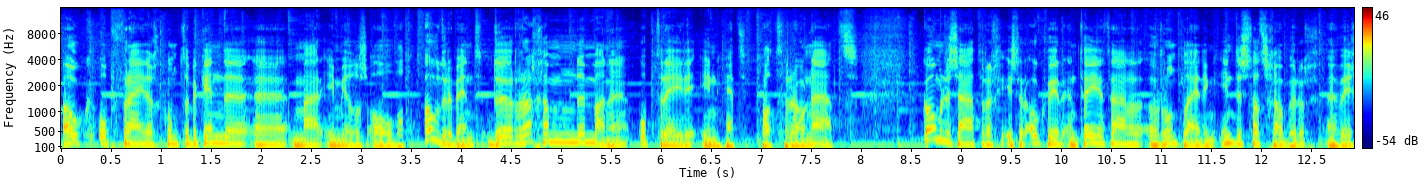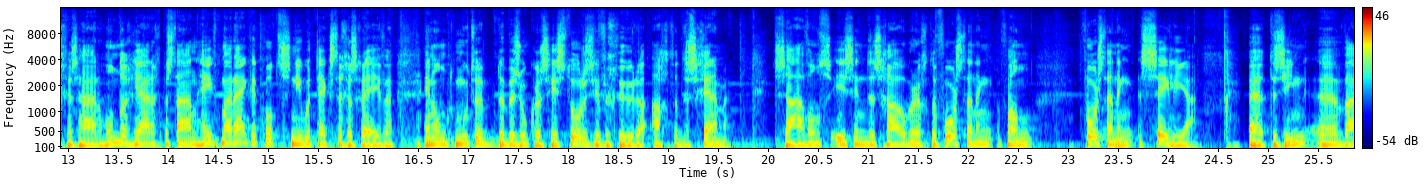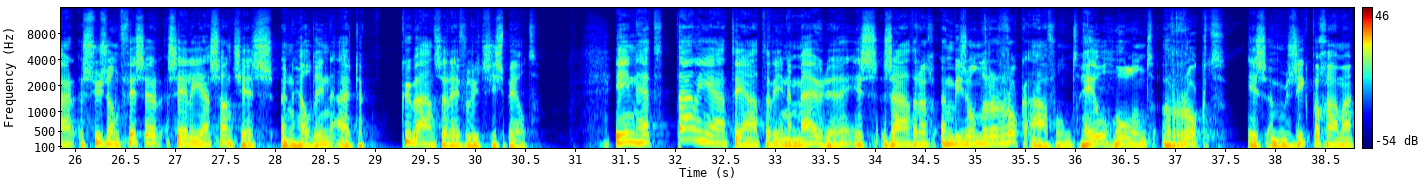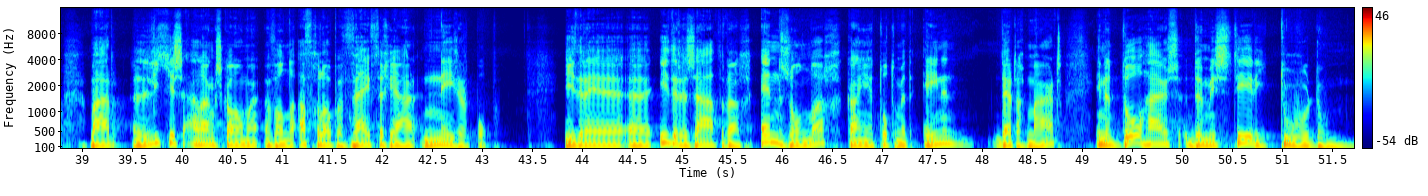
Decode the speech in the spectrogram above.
Ook op vrijdag komt de bekende, eh, maar inmiddels al wat oudere band... de Rachem Mannen optreden in het patronaat. Komende zaterdag is er ook weer een theatrale rondleiding in de stad Schouwburg. wegens haar 100-jarig bestaan heeft Marijke Kots nieuwe teksten geschreven... en ontmoeten de bezoekers historische figuren achter de schermen. S'avonds is in de Schouwburg de voorstelling van voorstelling Celia uh, te zien... Waar Suzanne Visser Celia Sanchez, een heldin uit de Cubaanse revolutie, speelt. In het Thalia Theater in Muiden is zaterdag een bijzondere rockavond. Heel Holland Rokt is een muziekprogramma waar liedjes langskomen van de afgelopen 50 jaar nederpop. Iedere, uh, iedere zaterdag en zondag kan je tot en met 31 maart in het Dolhuis de Mysterie Tour doen.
